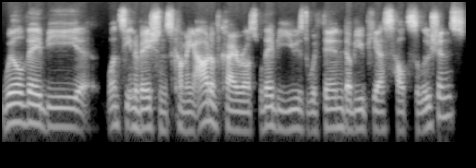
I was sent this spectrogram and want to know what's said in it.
will they be, once the innovations coming out of Kairos, will they be used within WPS Health Solutions?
